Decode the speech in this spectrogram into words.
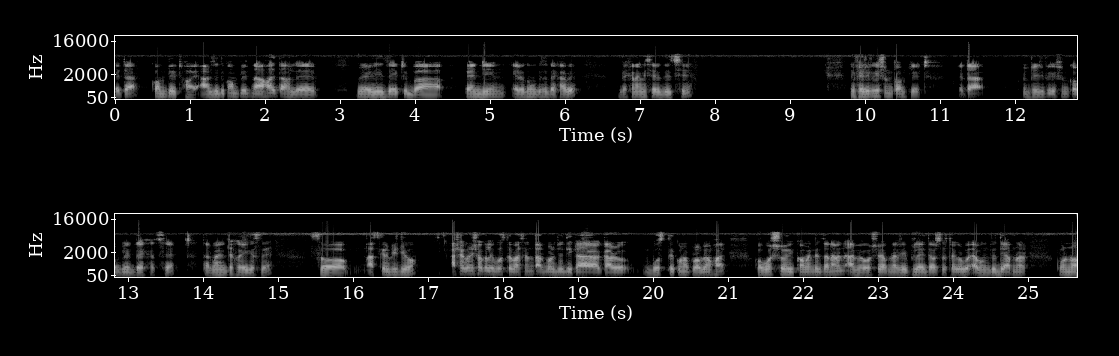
এটা কমপ্লিট হয়। আর যদি কমপ্লিট না হয় তাহলে রিজেক্ট বা পেন্ডিং এরকম কিছু দেখাবে। দেখেন আমি ছেড়ে দিচ্ছি। ভেরিফিকেশন কমপ্লিট এটা ভেরিফিকেশন কমপ্লিট দেখাচ্ছে। তার মানে এটা হয়ে গেছে। সো আজকের ভিডিও আশা করি সকলেই বুঝতে পারছেন। তারপর যদি কারও বুঝতে কোনো প্রবলেম হয়, অবশ্যই কমেন্টে জানাবেন। আমি অবশ্যই আপনার রিপ্লাই দেওয়ার চেষ্টা করব এবং যদি আপনার কোনো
